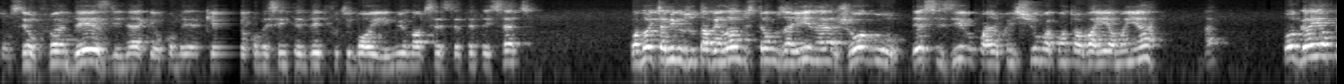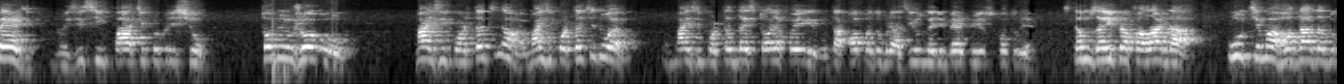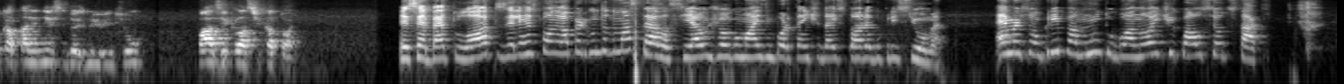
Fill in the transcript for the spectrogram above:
Sou seu fã desde né, que, eu come, que eu comecei a entender de futebol em 1977. Boa noite, amigos do Tabelando. Estamos aí, né? Jogo decisivo para o Criciúma contra o Havaí amanhã. Né? Ou ganha ou perde. Não existe empate para o Criciúma. Sobre o jogo mais importante, não, é o mais importante do ano. O mais importante da história foi o da Copa do Brasil, do Heriberto Wilson contra o Grêmio. Estamos aí para falar da última rodada do Catarinense 2021, fase classificatória. Esse é Beto Lopes, ele respondeu a pergunta do Mastella, se é o jogo mais importante da história do Criciúma. Emerson Cripa, muito boa noite, qual o seu destaque?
